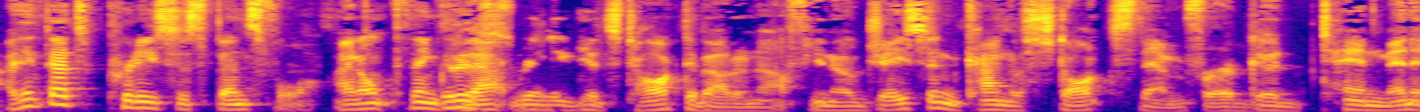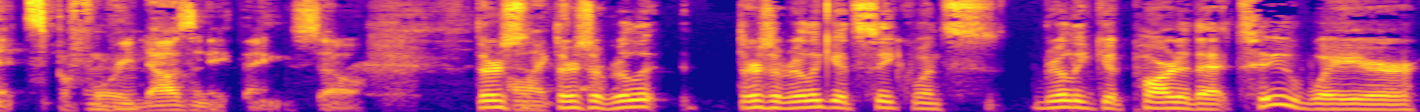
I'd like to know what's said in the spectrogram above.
I think that's pretty suspenseful. I don't think It is. that really gets talked about enough. You know, Jason kind of stalks them for a good ten minutes before he does anything. So There's like there's that. a really there's a really good sequence, really good part of that too, where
